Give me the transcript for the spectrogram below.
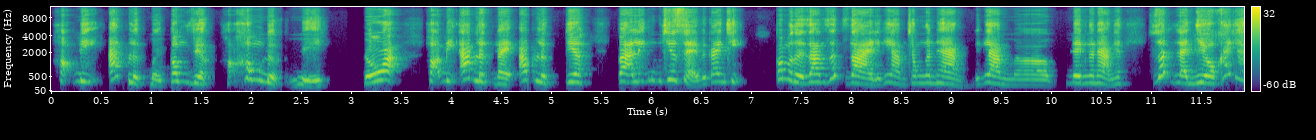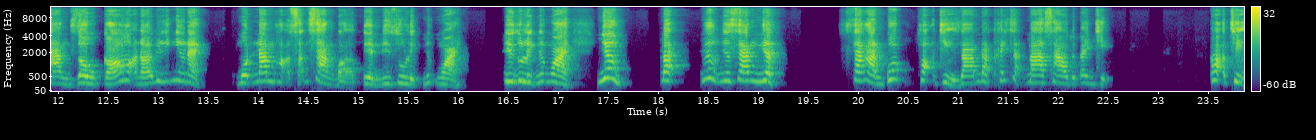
họ bị áp lực bởi công việc, họ không được nghỉ, đúng không ạ? Họ bị áp lực này, áp lực kia. Và lĩnh cũng chia sẻ với các anh chị có một thời gian rất dài lĩnh làm trong ngân hàng lĩnh làm uh, bên ngân hàng nhé. Rất là nhiều khách hàng giàu có họ nói với lĩnh như này một năm họ sẵn sàng bỏ tiền đi du lịch nước ngoài đi du lịch nước ngoài. Nhưng đặt ví dụ như sang Nhật sang Hàn Quốc họ chỉ dám đặt khách sạn 3 sao thôi các anh chị. Họ chỉ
